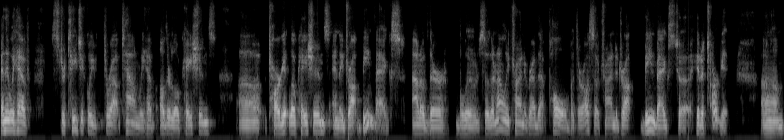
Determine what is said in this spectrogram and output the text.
and then we have strategically throughout town, we have other locations uh, target locations and they drop bean bags out of their balloons. So they're not only trying to grab that pole, but they're also trying to drop bean bags to hit a target. Um,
